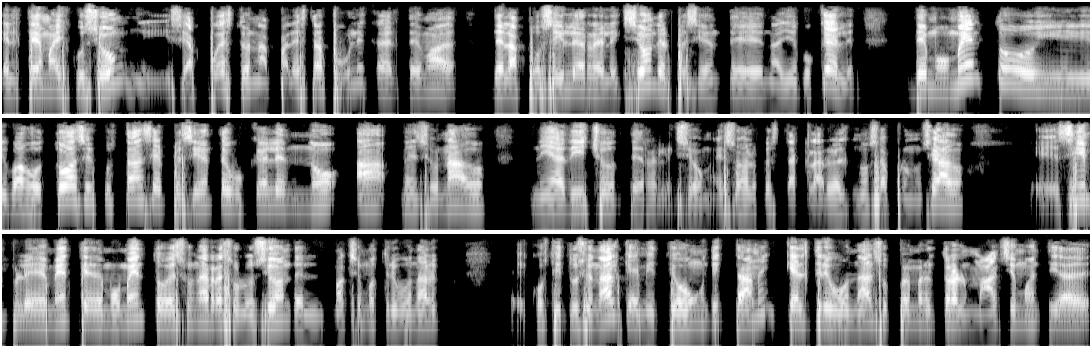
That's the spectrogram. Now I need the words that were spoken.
el tema de discusión y se ha puesto en la palestra pública el tema de la posible reelección del presidente Nayib Bukele. De momento y bajo toda circunstancia, el presidente Bukele no ha mencionado ni ha dicho de reelección. Eso es lo que está claro. Él no se ha pronunciado. Eh, simplemente de momento es una resolución del máximo tribunal eh, constitucional que emitió un dictamen que el Tribunal Supremo Electoral, máximo entidad de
